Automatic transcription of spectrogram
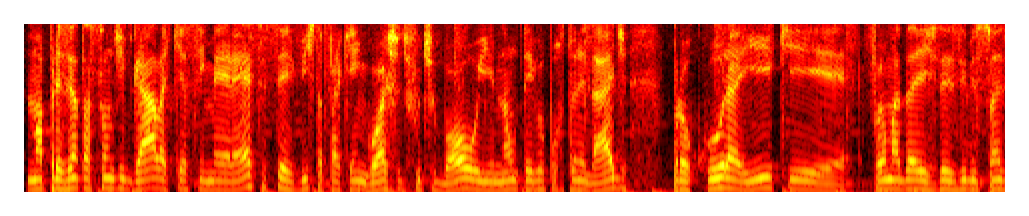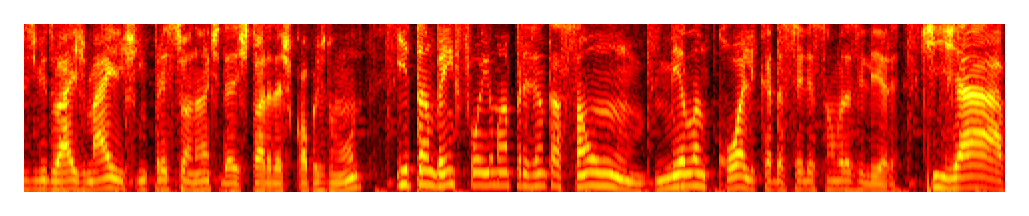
uma apresentação de gala que assim merece ser vista para quem gosta de futebol e não teve oportunidade. Procura aí que foi uma das exibições individuais mais impressionantes da história das Copas do Mundo e também foi uma apresentação melancólica da seleção brasileira, que já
